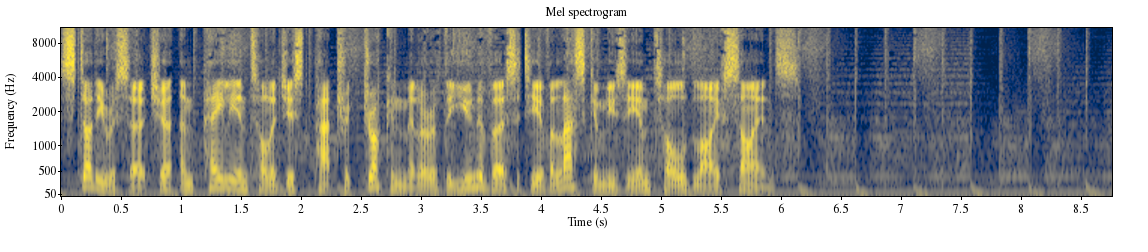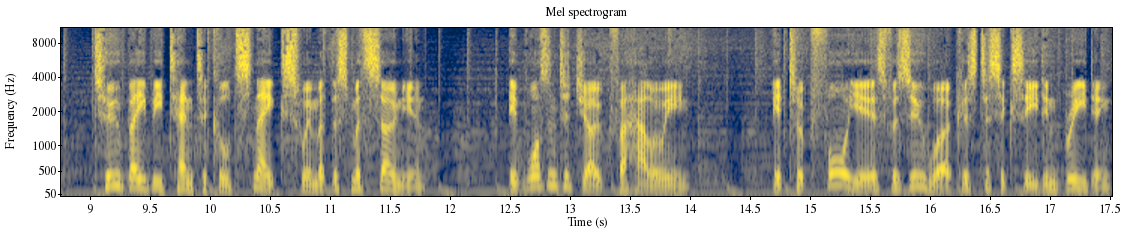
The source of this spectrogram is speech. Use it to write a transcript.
study researcher and paleontologist Patrick Druckenmiller of the University of Alaska Museum told Live Science. Two baby tentacled snakes swim at the Smithsonian. It wasn't a joke for Halloween. It took four years for zoo workers to succeed in breeding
